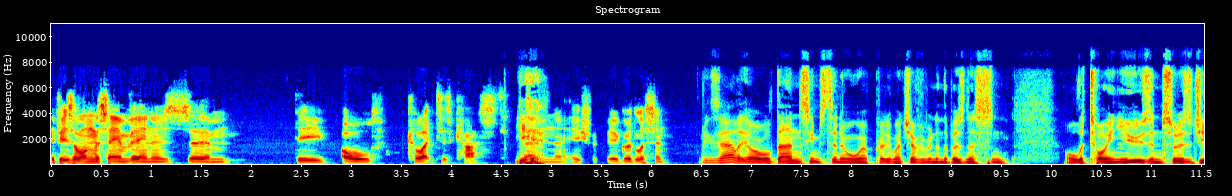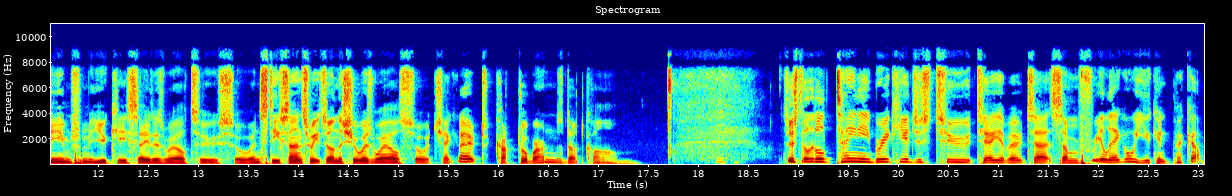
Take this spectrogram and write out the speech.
if it's along the same vein as um, the old collector's cast, yeah. then uh, it should be a good listen. Exactly. Oh, well, Dan seems to know uh, pretty much everyone in the business and all the toy news, and so does James from the UK side as well too. So and Steve Sansweet's on the show as well. So check it out, curtoburns.com. Just a little tiny break here just to tell you about uh, some free Lego you can pick up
